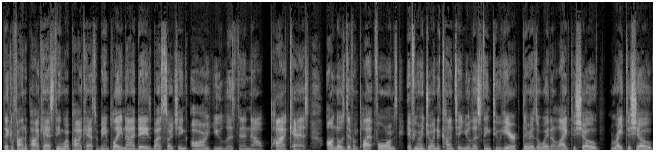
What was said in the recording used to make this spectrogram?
They can find the podcast anywhere podcasts are being played nowadays by searching Are You Listening Now podcast on those different platforms. If you're enjoying the content you're listening to here, there is a way to like the show, rate the show,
